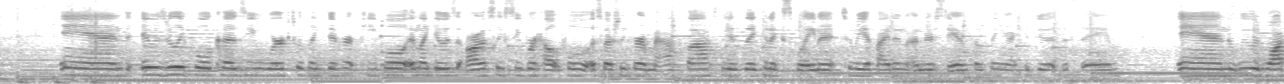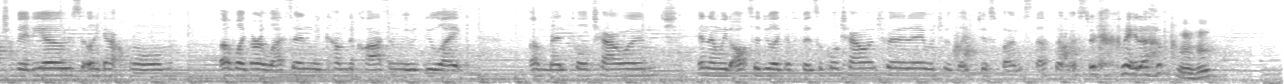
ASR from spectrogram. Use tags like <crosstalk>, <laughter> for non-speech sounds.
and it was really cool because you worked with like different people, and like it was honestly super helpful, especially for a math class because they could explain it to me if I didn't understand something. I could do it the same, and we would watch videos like at home of like our lesson. We'd come to class and we would do like a mental challenge, and then we'd also do like a physical challenge for the day, which was like just fun stuff that Mr. Cook <laughs> made up. Mm-hmm.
